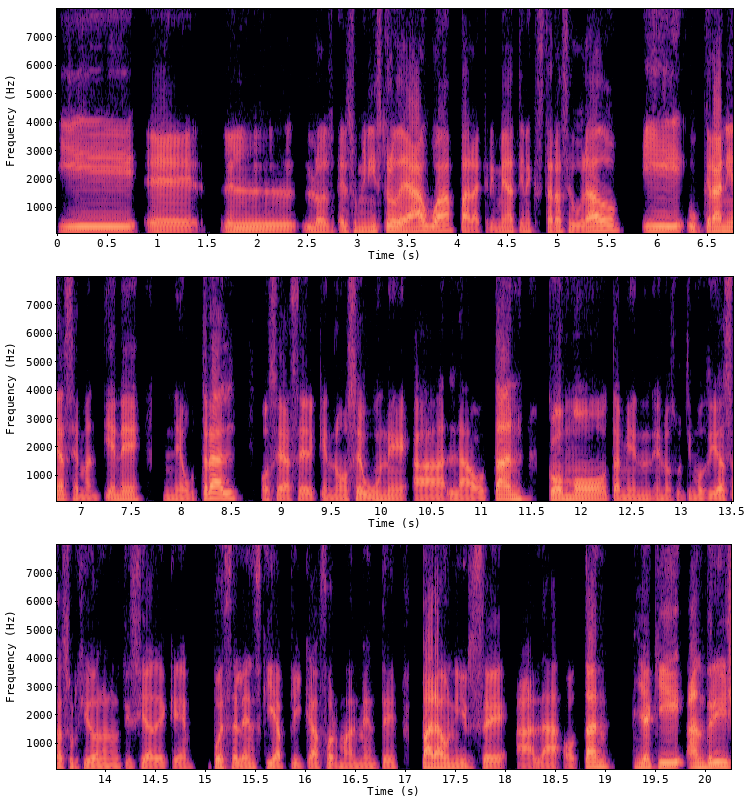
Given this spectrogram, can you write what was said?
y eh, el, el, suministro de agua para Crimea tiene que estar asegurado y Ucrania se mantiene neutral o sea, hace que no se une a la OTAN, como también en los últimos días ha surgido la noticia de que pues Zelensky aplica formalmente para unirse a la OTAN. Y aquí Andriy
